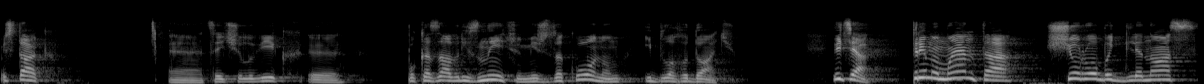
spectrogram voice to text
Ось так е, цей чоловік е, показав різницю між законом і благодаттю. Дивіться, три момента, що робить для нас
